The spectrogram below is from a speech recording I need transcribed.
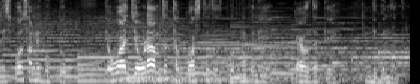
रिस्पॉन्स आम्ही बघतो तेव्हा जेवढा आमचा थकवा असतो तो पूर्णपणे काय बोलतात ते निघून जातो.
